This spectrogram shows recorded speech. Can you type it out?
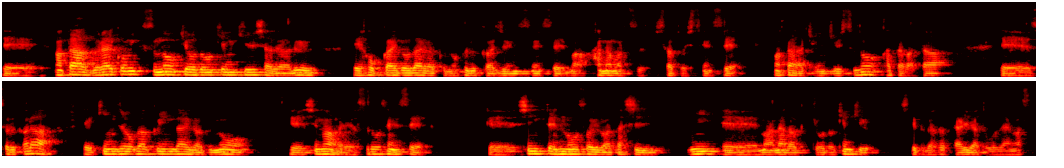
えー、また、グライコミクスの共同研究者である、えー、北海道大学の古川純一先生、まあ、花松久俊先生、また研究室の方々、え、それから、え、金城学院大学の、え、篠原康郎先生、え、新天皇そういう私に、えーまあ、長く共同研究してくださってありがとうございます。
